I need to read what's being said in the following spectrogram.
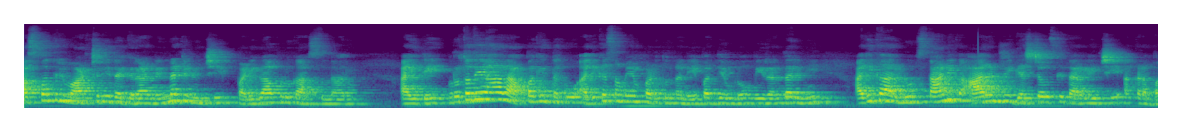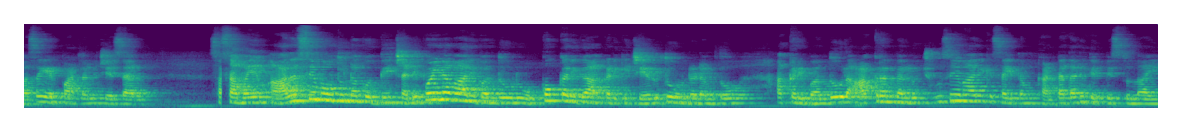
ఆసుపత్రి మార్చరీ దగ్గర నిన్నటి నుంచి పడిగాపులు కాస్తున్నారు. అయితే మృతదేహాల అప్పగింతకు అధిక సమయం పడుతున్న నేపథ్యంలో వీరందరినీ అధికారులు స్థానిక ఆర్ఎండ్బి గెస్ట్ హౌస్కి తరలించి అక్కడ బస ఏర్పాట్లను చేశారు. సమయం ఆలస్యం అవుతున్న కొద్దీ చనిపోయిన వారి బంధువులు ఒక్కొక్కరిగా అక్కడికి చేరుతూ ఉండడంతో అక్కడి బంధువుల ఆక్రందనలు చూసేవారికి సైతం కంటతడి తెప్పిస్తున్నాయి.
